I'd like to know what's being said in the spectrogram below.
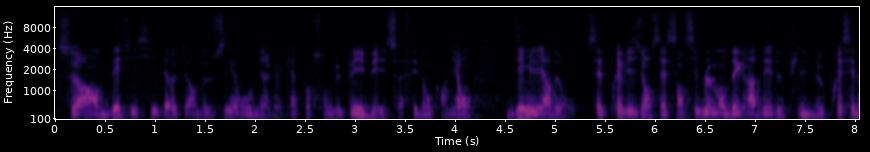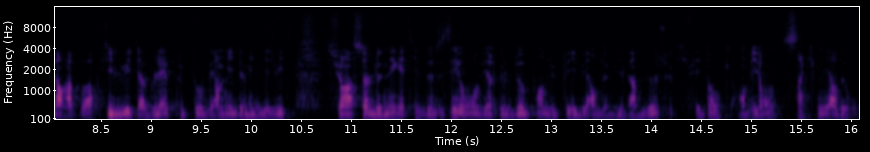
sera en déficit à hauteur de 0,4% du PIB. Ça fait donc environ 10 milliards d'euros. Cette prévision s'est sensiblement dégradée depuis le précédent rapport qui lui tablait plutôt vers mi-2018 sur un solde négatif de 0,2 points du PIB en 2022, ce qui fait donc environ 5 milliards d'euros.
